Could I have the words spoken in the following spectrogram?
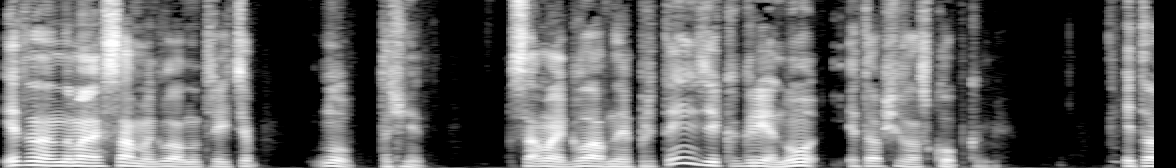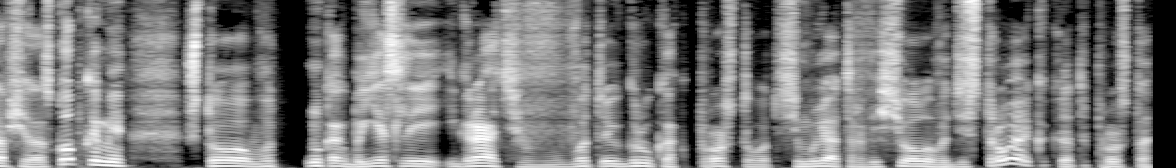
это, наверное, моя самая главная третья, ну, точнее, самая главная претензия к игре, но это вообще за скобками. Это вообще за скобками, что вот, ну, как бы, если играть в, в эту игру как просто вот симулятор веселого дестроя, когда ты просто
